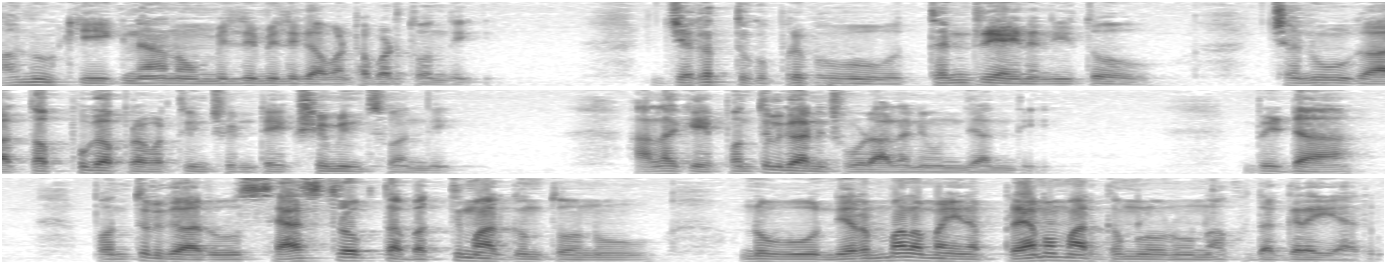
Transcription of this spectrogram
అనుకి జ్ఞానం మెల్లిమెల్లిగా వంటబడుతోంది. జగత్తుకు ప్రభువు తండ్రి అయిన నీతో చనువుగా తప్పుగా ప్రవర్తించుంటే క్షమించు అంది. అలాగే పంతులు గారిని చూడాలని ఉంది అంది. బిడ్డ పంతులు గారు శాస్త్రోక్త భక్తి మార్గంతోనూ నువ్వు నిర్మలమైన ప్రేమ మార్గంలోనూ నాకు దగ్గరయ్యారు.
